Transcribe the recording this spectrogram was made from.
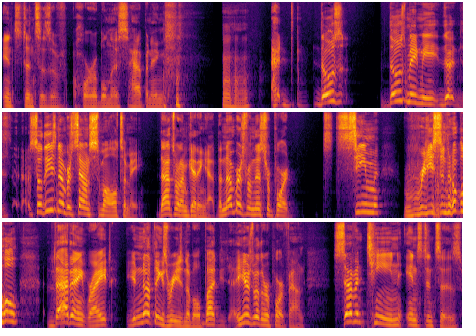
instances of horribleness happening Mhm. had- those those made me so these numbers sound small to me. That's what I'm getting at. The numbers from this report seem reasonable. That ain't right. You nothing's reasonable. But here's what the report found: 17 instances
